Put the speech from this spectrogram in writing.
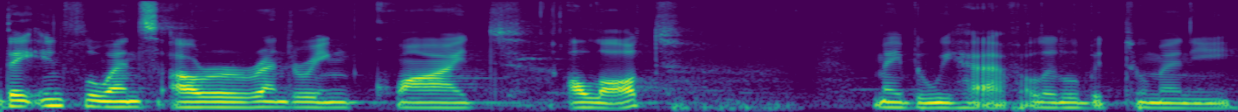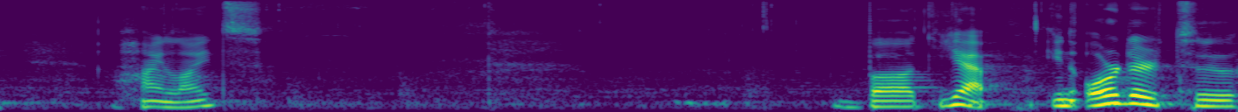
they influence our rendering quite a lot. Maybe we have a little bit too many highlights. But yeah, in order to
